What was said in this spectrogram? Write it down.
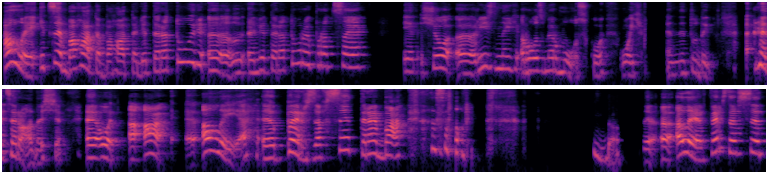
Але і це багато-багато літератури, е, е, літератури про це, е, що е, різний розмір мозку. Ой, е, не туди, це рано ще. Е, От, а, е, але е, перш за все треба. Да. Е, е, Але перш за все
